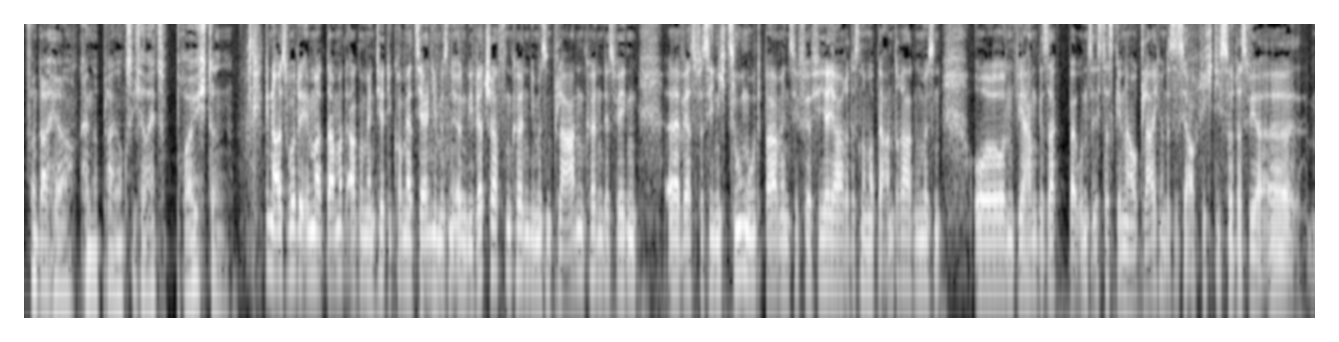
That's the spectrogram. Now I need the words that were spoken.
von daher keine Planungssicherheit bräuchten. Genau, es wurde immer damit argumentiert, die Kommerziellen, die müssen irgendwie wirtschaften können, die müssen planen können. Deswegen äh, wäre es für sie nicht zumutbar, wenn sie für vier Jahre das nochmal beantragen müssen. Und wir haben gesagt, bei uns ist das genau gleich. Und das ist ja auch richtig so, dass wir äh,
